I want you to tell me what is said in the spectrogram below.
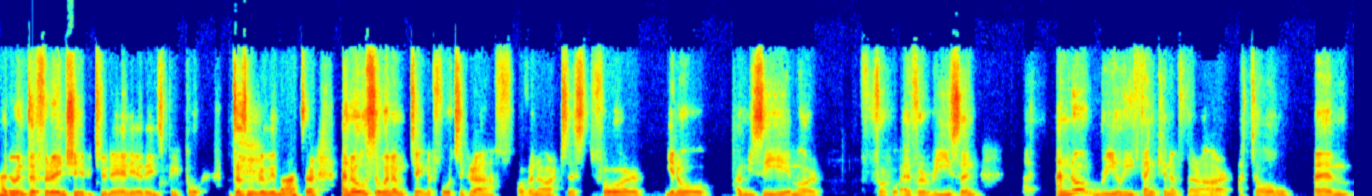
I don't differentiate between any of these people. It doesn't really matter. And also when I'm taking a photograph of an artist for, you know, a museum or for whatever reason, I, I'm not really thinking of their art at all. Um,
